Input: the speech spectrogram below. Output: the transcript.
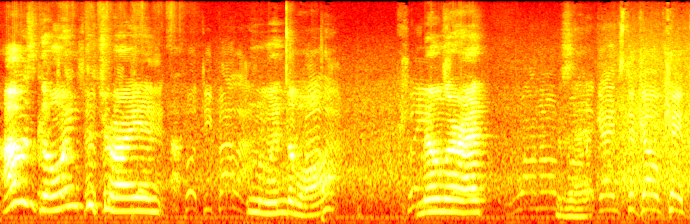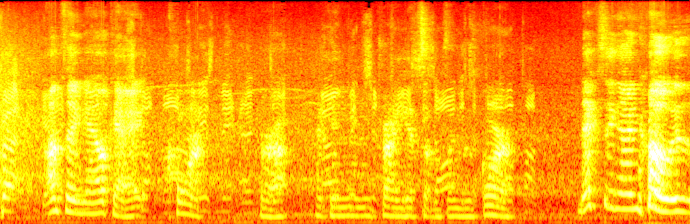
I was going to try and win the ball. Milner had. one-on-one Was it? against the goalkeeper. I'm thinking, okay, corner. Isn't it? And, Bruh, I can try and get something from either this corner. Follow up on. Next thing I know is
